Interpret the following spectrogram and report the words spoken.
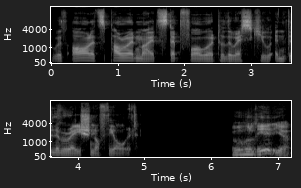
with all its power and might step forward to the rescue and the liberation of the old. Wovon redet ihr?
